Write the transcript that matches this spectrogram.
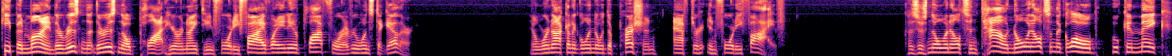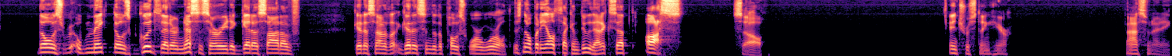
Keep in mind, there is, no, there is no plot here in 1945. What do you need a plot for? Everyone's together. And we're not going to go into a depression after in 45 because there's no one else in town, no one else in the globe who can make those make those goods that are necessary to get us out of get us out of the, get us into the post-war world. There's nobody else that can do that except us. So interesting here. Fascinating.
